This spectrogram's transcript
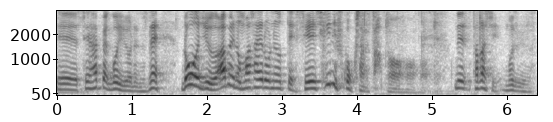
えー、1854年ですね。老中安倍の正弘によって正式に布告された。で正しい文字です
